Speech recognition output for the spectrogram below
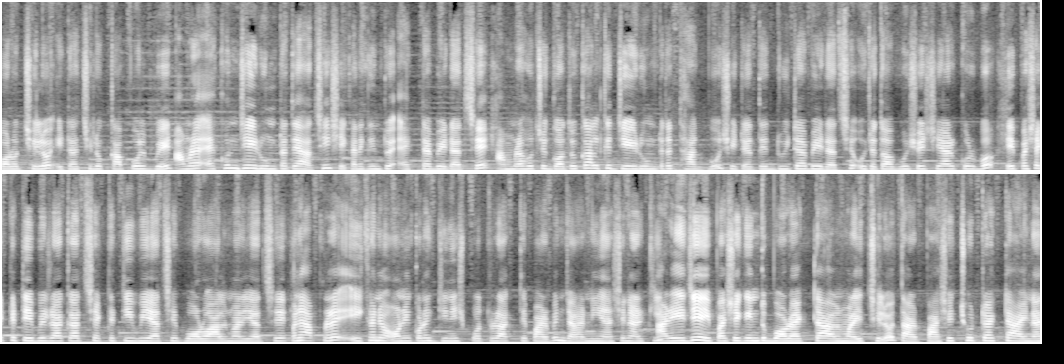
বড় ছিল, এটা ছিল কাপল বেড আমরা এখন যে রুমটাতে আছি, সেখানে কিন্তু একটা বেড আছে। আমরা হচ্ছে গতকালকে যে রুমটাতে থাকব, সেটাতে দুইটা বেড আছে, ওইটা তো অবশ্যই শেয়ার করব। এই পাশে একটা টেবিল রাখা আছে, একটা টিভি আছে, বড় আলমারি আছে। মানে আপনারা এইখানে অনেক অনেক জিনিসপত্র রাখতে পারবেন যারা নিয়ে আসেন আর কি। আর এই যে এই পাশে কিন্তু বড় একটা আলমারি ছিল, তার পাশে ছোট্ট একটা আয়না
